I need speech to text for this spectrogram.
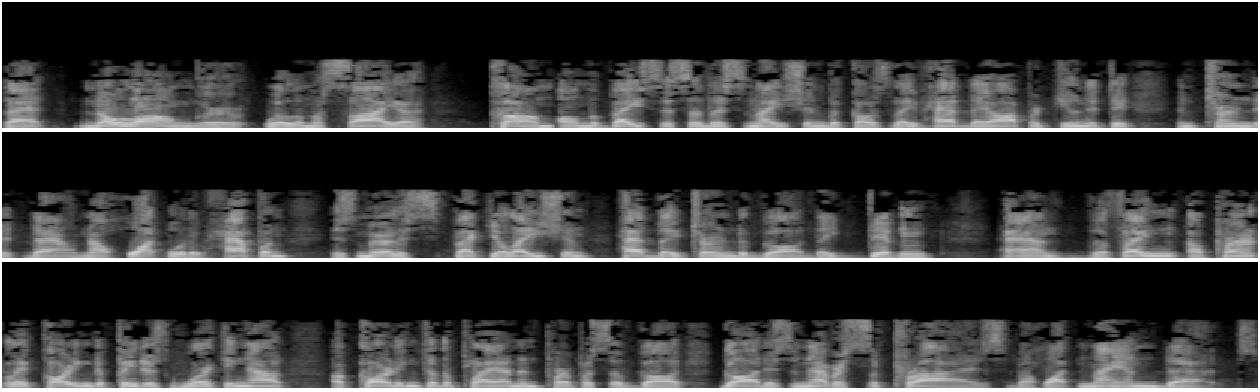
that no longer will the Messiah come on the basis of this nation because they've had the opportunity and turned it down. Now, what would have happened is merely speculation had they turned to God. They didn't, and the thing, apparently, according to Peter's, working out according to the plan and purpose of God. God is never surprised by what man does.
